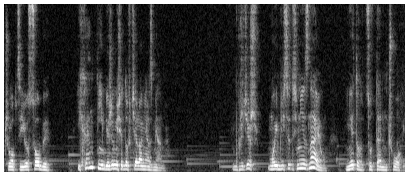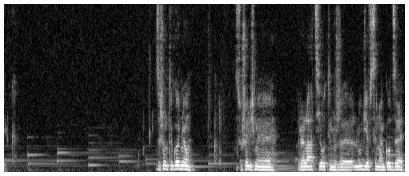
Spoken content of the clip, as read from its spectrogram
czy obcej osoby i chętniej bierzemy się do wcielania zmian. Bo przecież moi bliscy to się nie znają. Nie to, co ten człowiek. W zeszłym tygodniu słyszeliśmy relacje o tym, że ludzie w synagodze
